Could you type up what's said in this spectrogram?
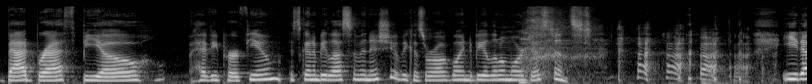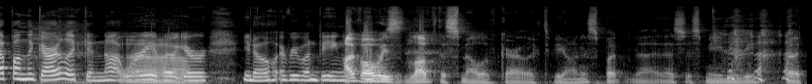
bad breath, BO, heavy perfume is going to be less of an issue because we're all going to be a little more distanced. Eat up on the garlic and not worry about ah. your, you know, everyone being. I've you know- always loved the smell of garlic, to be honest, but uh, that's just me, maybe. but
